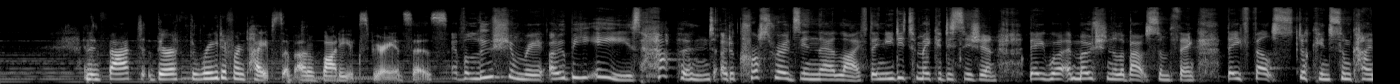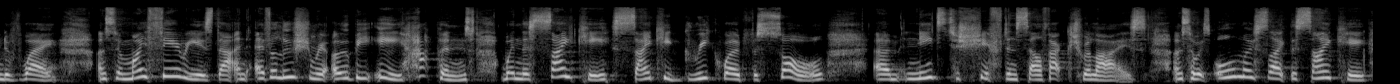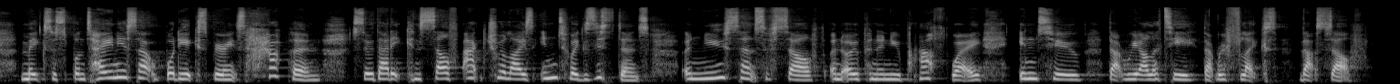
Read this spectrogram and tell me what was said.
And in fact, there are three different types of out of body experiences. Evolutionary OBEs happened at a crossroads in their life. They needed to make a decision. They were emotional about something. They felt stuck in some kind of way. And so my theory is that an evolutionary OBE happens when the psyche, psyche, Greek word for soul, um, needs to shift and self actualize. And so it's almost like the psyche makes a spontaneous out of body experience happen so that it can self actualize into existence a new sense of self and open a new pathway into that reality that reflects that self.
